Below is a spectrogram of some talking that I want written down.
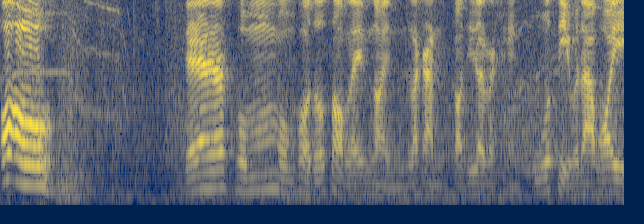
โอ้โอ้เดี๋ยวนะผมผมขอทดสอบอะไรหน่อยละกันก่อนที่เราจะแข่งกูก็เสียเวลาเพราะไอ้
